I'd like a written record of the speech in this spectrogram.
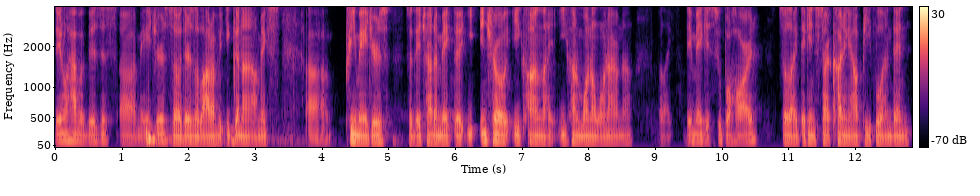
they don't have a business uh major so there's a lot of economics uh pre majors so they try to make the e- intro econ like econ 101 I don't know but like they make it super hard so like they can start cutting out people and then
